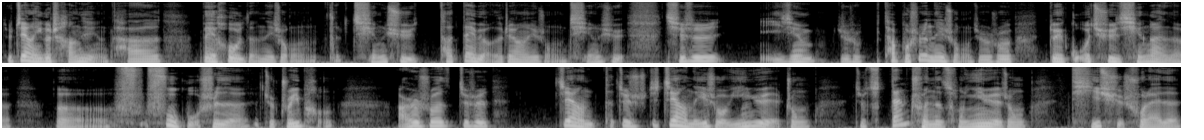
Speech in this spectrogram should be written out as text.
就这样一个场景，它背后的那种情绪，它代表的这样一种情绪，其实已经就是它不是那种就是说对过去情感的呃复复古式的就追捧，而是说就是这样，他就是这样的一首音乐中，就单纯的从音乐中提取出来的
